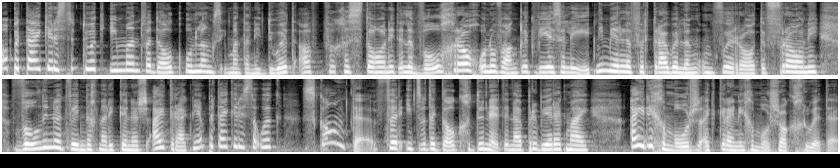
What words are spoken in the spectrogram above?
Maar partykeer is dit ook iemand wat dalk onlangs iemand aan die dood afgestaan het. Hulle wil graag onafhanklik wees. Hulle het nie meer hulle vertroueling om voor raad te vra nie. Wil nie noodwendig na die kinders uitreik nie. En partykeer is daar ook skaamte vir iets wat ek dalk gedoen het en nou probeer ek my uit die gemors uitkry en die gemors raak groter.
